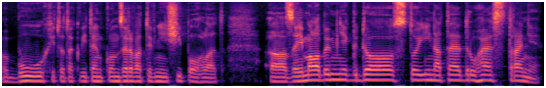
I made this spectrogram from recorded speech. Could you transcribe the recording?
uh, Bůh, je to takový ten konzervativnější pohled. Uh, zajímalo by mě, kdo stojí na té druhé straně.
